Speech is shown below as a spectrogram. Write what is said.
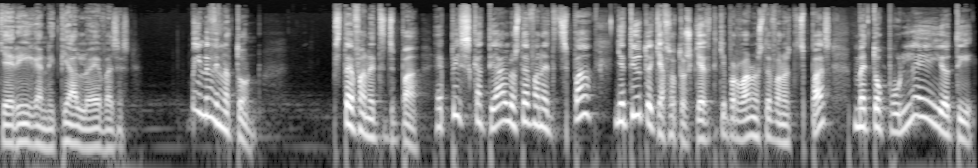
Και ρίγανη, τι άλλο έβαζες. Είναι δυνατόν. Στέφανε Τσιτσιπά. Επίσης κάτι άλλο, Στέφανε Τσιτσιπά, γιατί ούτε και αυτό το σκέφτηκε προφανώς ο Στέφανος Τσιτσιπάς, με το που λέει ότι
